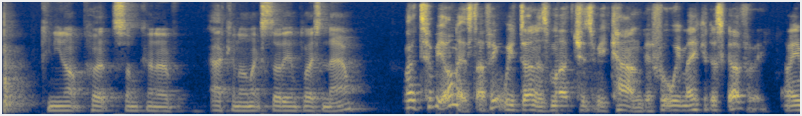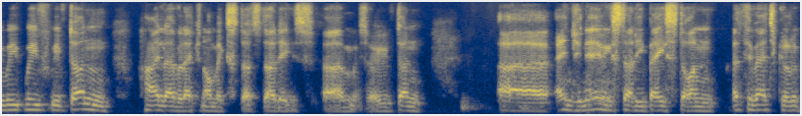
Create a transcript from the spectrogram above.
can you not put some kind of economic study in place now? Well, to be honest, I think we've done as much as we can before we make a discovery. I mean, we, have we've, we've done high level economic studies. Um, so we've done uh, engineering study based on a theoretical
